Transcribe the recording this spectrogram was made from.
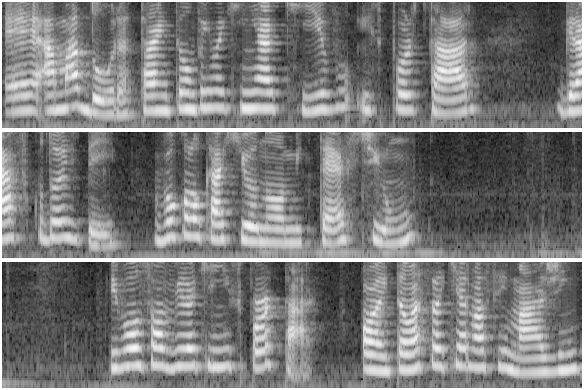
é, amadora, tá? Então venho aqui em Arquivo, Exportar, Gráfico 2D. Vou colocar aqui o nome Teste 1 e vou só vir aqui em Exportar. Ó, então essa aqui é a nossa imagem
